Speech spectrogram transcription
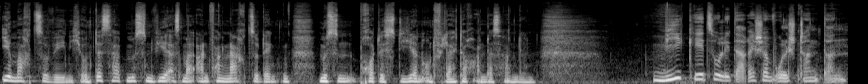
ihr macht zu wenig. Und deshalb müssen wir erstmal anfangen nachzudenken, müssen protestieren und vielleicht auch anders handeln. Wie geht solidarischer Wohlstand dann,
